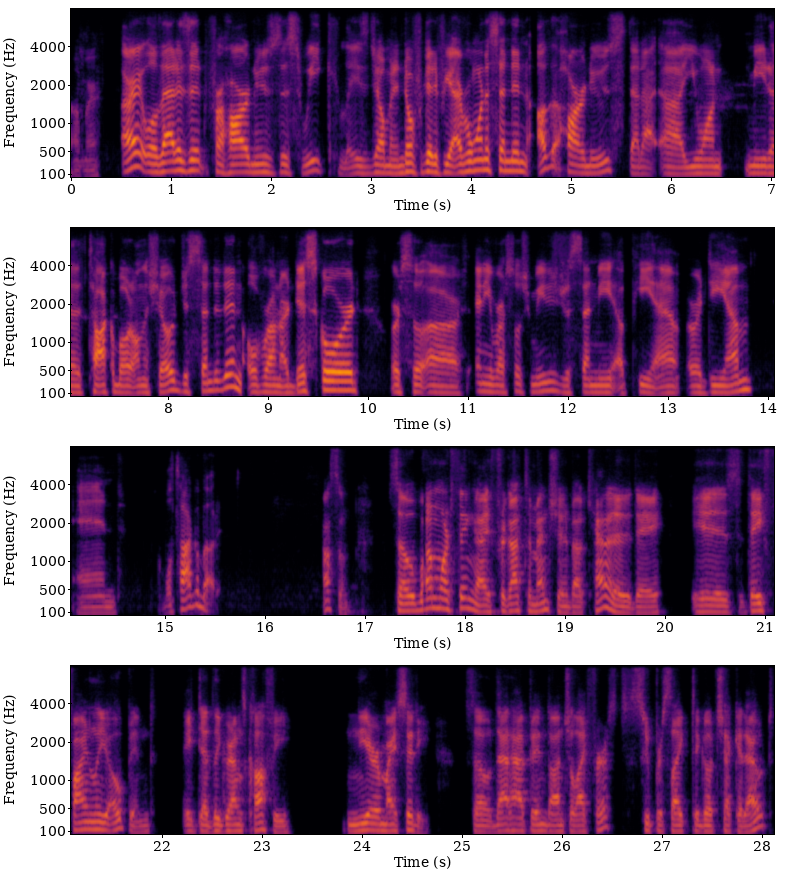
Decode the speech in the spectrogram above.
Bummer. All right, well, that is it for horror news this week, ladies and gentlemen. And don't forget, if you ever want to send in other horror news that uh, you want me to talk about on the show, just send it in over on our Discord or so uh, any of our social media. Just send me a PM or a DM, and we'll talk about it. Awesome. So one more thing I forgot to mention about Canada today is they finally opened a Deadly Grounds coffee near my city. So that happened on July 1st. Super psyched to go check it out.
